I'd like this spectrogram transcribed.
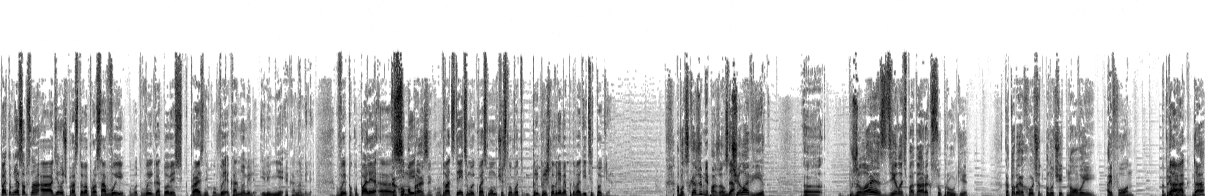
Поэтому у меня, собственно, а, один очень простой вопрос. А вы, вот вы, готовясь к празднику, вы экономили или не экономили? Вы покупали э, какому себе празднику? 23 и к 8 числу. Вот при- пришло время подводить итоги. А вот скажи мне, пожалуйста, Да. человек, э, желая сделать подарок супруге, которая хочет получить новый iPhone, например, Так. да,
